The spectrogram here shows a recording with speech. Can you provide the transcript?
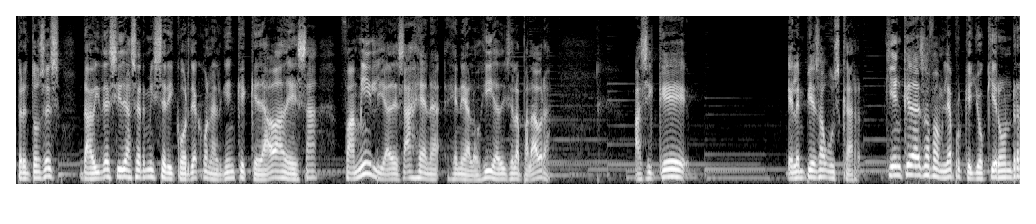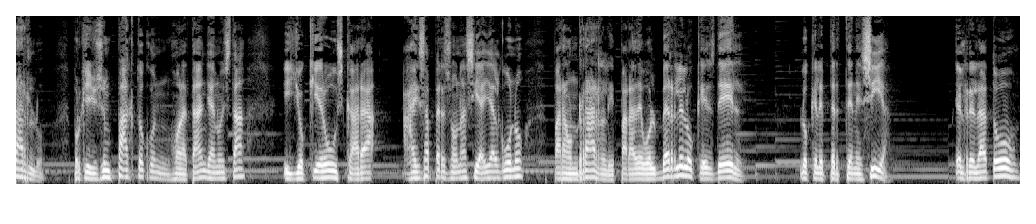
Pero entonces David decide hacer misericordia con alguien que quedaba de esa familia, de esa genealogía, dice la palabra. Así que él empieza a buscar quién queda de esa familia porque yo quiero honrarlo porque yo hice un pacto con Jonatán, ya no está, y yo quiero buscar a, a esa persona si hay alguno para honrarle, para devolverle lo que es de él, lo que le pertenecía. El relato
